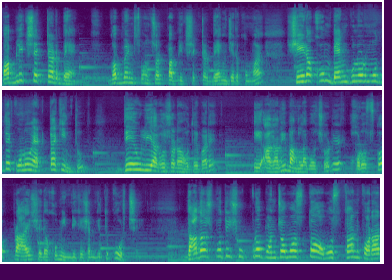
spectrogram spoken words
public sector bank government sponsored public sector bank যেরকম হয় সেই রকম ব্যাংকগুলোর মধ্যে কোনো একটা কিন্তু দেউলিয়া ঘোষণা হতে পারে। এই আগামী বাংলা বছরের হরস্কোপ প্রায় সেরকম ইন্ডিকেশন কিন্তু করছে। দ্বাদশপতি শুক্র পঞ্চমস্ত অবস্থান করার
